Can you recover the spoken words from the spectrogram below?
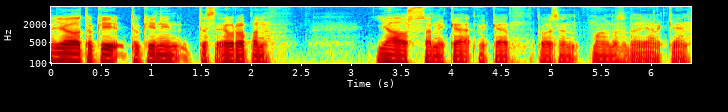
No joo, toki, toki niin tässä Euroopan jaossa, mikä, mikä toisen maailmansodan jälkeen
